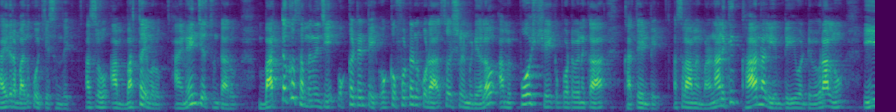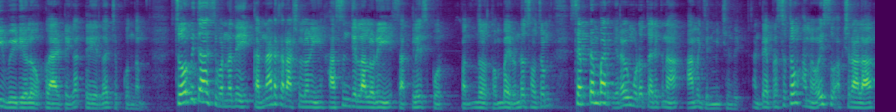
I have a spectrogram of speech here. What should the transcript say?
హైదరాబాద్కు వచ్చేసింది? అసలు ఆ భర్త ఎవరు? ఆయన ఏం చేస్తుంటారు? భర్తకు సంబంధించి ఒక్కటంటే ఒక్క ఫోటోను కూడా సోషల్ మీడియాలో ఆమె పోస్ట్ చేయకపోవడం వెనుక కథ ఏంటి? అసలు ఆమె మరణానికి కారణాలు ఏమిటి? వంటి వివరాలను ఈ వీడియోలో క్లారిటీగా క్లియర్గా చెప్పుకుందాం. శోభితా శివన్నది కర్ణాటక రాష్ట్రంలోని హసన్ జిల్లాలోని సక్లేస్పూర్ పంతొమ్మిది వందల తొంభై రెండో సంవత్సరం సెప్టెంబర్ ఇరవై మూడో తారీఖున ఆమె జన్మించింది. అంటే ప్రస్తుతం ఆమె వయసు అక్షరాల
